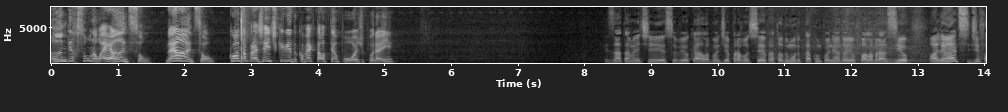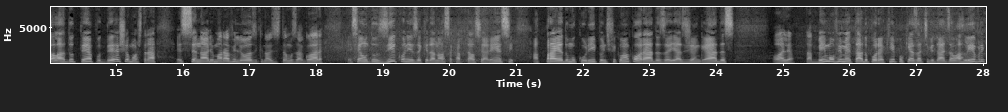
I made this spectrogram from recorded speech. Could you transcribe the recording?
Anderson não, é Anderson, né Anderson? Conta pra gente, querido, como é que tá o tempo hoje por aí? Exatamente isso, viu, Carla? Bom dia para você, para todo mundo que está acompanhando aí o Fala Brasil. Olha, antes de falar do tempo, deixa eu mostrar esse cenário maravilhoso que nós estamos agora. Esse é um dos ícones aqui da nossa capital cearense, a Praia do Mucuripe, onde ficam ancoradas aí as jangadas. Olha, tá bem movimentado por aqui porque as atividades ao ar livre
